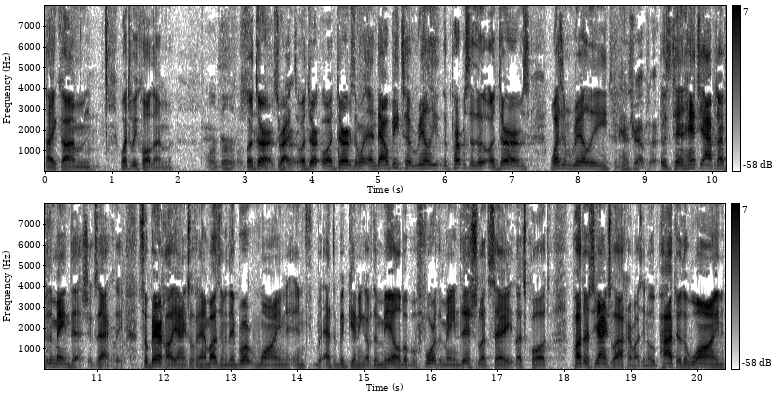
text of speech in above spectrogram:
like um, what do we call them? Hors d'oeuvres. Hors d'oeuvres, right? Hors d'oeuvres, hors d'oeuvres, and, what- and that would be to really the purpose of the hors d'oeuvres wasn't really To enhance your appetite. it was to enhance your appetite for the main dish, exactly. So berachal yain shulchan hamazim, they brought wine in, at the beginning of the meal, but before the main dish, let's say, let's call it pater yain hamazim. It would pater the wine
